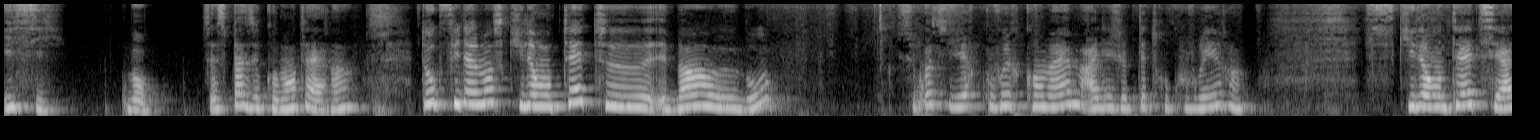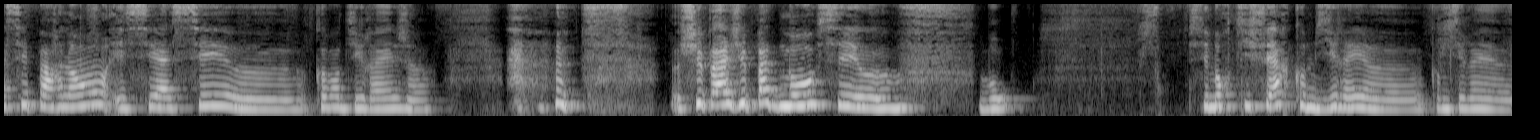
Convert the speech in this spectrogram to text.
ici. Bon, ça se passe de commentaires. Hein. Donc finalement, ce qu'il a en tête, eh ben bon, je sais pas si je vais recouvrir quand même. Allez, je vais peut-être recouvrir. Ce qu'il a en tête, c'est assez parlant et c'est assez... Comment dirais-je? Je sais pas, j'ai pas de mots. C'est... Bon. C'est mortifère, comme dirait, euh, dirait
